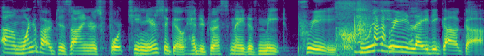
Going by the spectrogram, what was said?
Um, one of our designers 14 years ago had a dress made of meat pre pre Lady Gaga,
